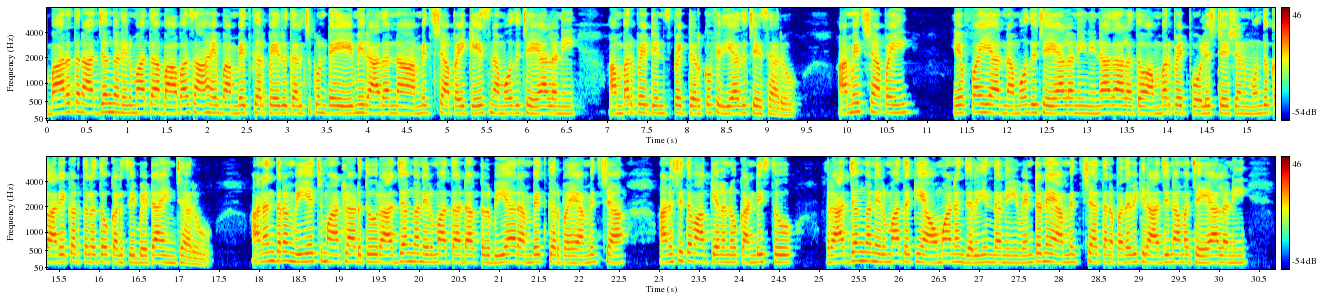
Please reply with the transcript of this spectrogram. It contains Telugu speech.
భారత రాజ్యాంగ నిర్మాత బాబాసాహెబ్ అంబేద్కర్ పేరు తలుచుకుంటే ఏమీ రాదన్న అమిత్ షాపై కేసు నమోదు చేయాలని అంబర్పేట్ ఇన్స్పెక్టర్కు ఫిర్యాదు చేశారు. అమిత్ షాపై ఎఫ్ఐఆర్ నమోదు చేయాలని నినాదాలతో అంబర్పేట్ పోలీస్ స్టేషన్ ముందు కార్యకర్తలతో కలిసి బెటాయించారు. అనంతరం విహెచ్ మాట్లాడుతూ రాజ్యాంగ నిర్మాత డాక్టర్ బిఆర్ అంబేద్కర్పై అమిత్ షా అనుచిత వ్యాఖ్యలను ఖండిస్తూ రాజ్యాంగ నిర్మాతకి అవమానం జరిగిందని వెంటనే అమిత్ షా తన పదవికి రాజీనామా చేయాలని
